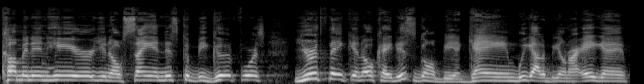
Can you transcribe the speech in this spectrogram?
coming in here, you know, saying this could be good for us. You're thinking, okay, this is going to be a game. We got to be on our A game.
